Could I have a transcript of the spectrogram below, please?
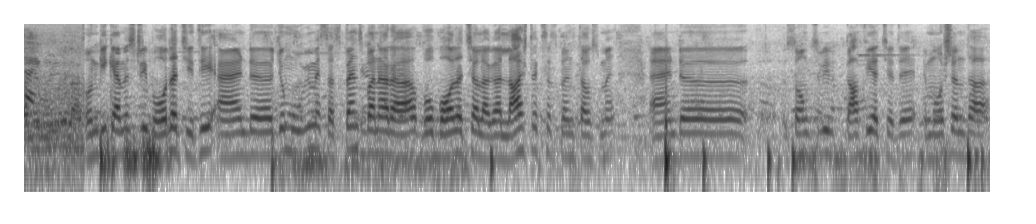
टाइगर उनकी केमिस्ट्री बहुत अच्छी थी एंड जो मूवी में सस्पेंस बना रहा वो बहुत अच्छा लगा। लास्ट तक सस्पेंस था उसमें। एंड सॉन्ग्स भी काफ़ी अच्छे थे। इमोशन था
